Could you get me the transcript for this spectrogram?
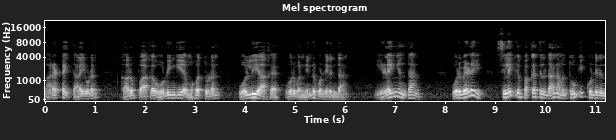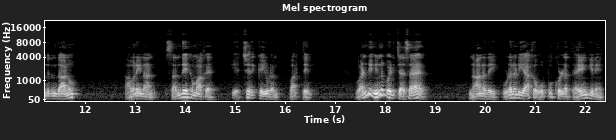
பரட்டை தலையுடன் கருப்பாக ஒடுங்கிய முகத்துடன் ஒல்லியாக ஒருவன் நின்று கொண்டிருந்தான். இளைஞன்தான் ஒருவேளை சிலைக்கு பக்கத்தில் தான் அவன் தூங்கிக் கொண்டிருந்திருந்தானோ? அவனை நான் சந்தேகமாக எச்சரிக்கையுடன் பார்த்தேன். வண்டி நின்று போயிடுச்சா சார்? நான் அதை உடனடியாக ஒப்புக்கொள்ள தயங்கினேன்.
